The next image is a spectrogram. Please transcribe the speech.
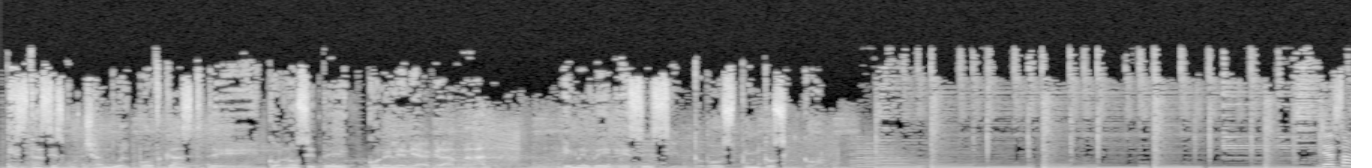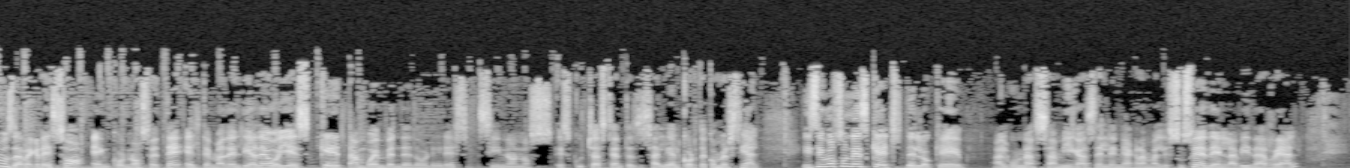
Estás escuchando el podcast de Conócete con el Enneagrama. MBS 102.5. Ya estamos de regreso en Conócete. El tema del día de hoy es qué tan buen vendedor eres. Si no nos escuchaste antes de salir al corte comercial, hicimos un sketch de lo que algunas amigas del Enneagrama les sucede en la vida real.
